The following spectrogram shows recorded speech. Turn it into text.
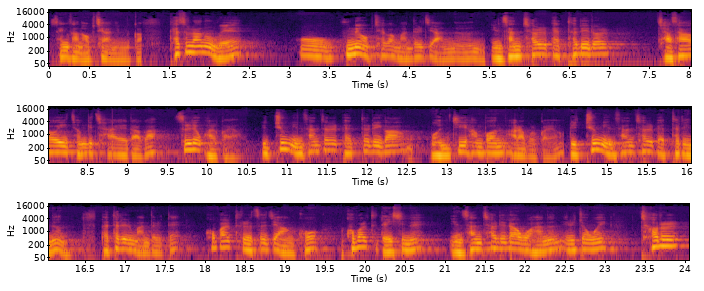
생산 업체 아닙니까? 테슬라는 왜 어, 국내 업체가 만들지 않는 인산철 배터리를 자사의 전기차에다가 쓰려고 할까요? 리튬 인산철 배터리가 뭔지 한번 알아볼까요? 리튬 인산철 배터리는 배터리를 만들 때 코발트를 쓰지 않고 코발트 대신에 인산철이라고 하는 일종의 철을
